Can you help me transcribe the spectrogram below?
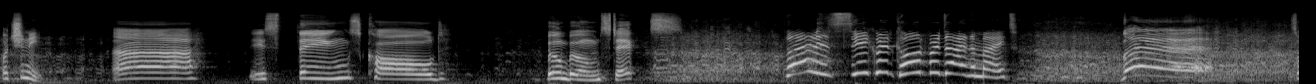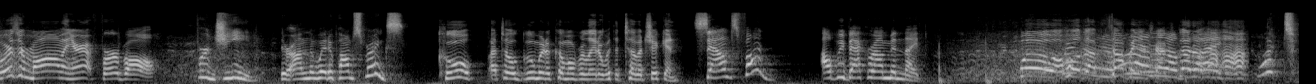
What you need? Uh, these things called boom boom sticks. That is secret code for dynamite. Bleh! So where's your mom and you're at fur ball? For Jean. They're on their way to Palm Springs. Cool. I told Goomer to come over later with a tub of chicken. Sounds fun. I'll be back around midnight. Whoa, whoa hold up. Stop in your tracks. No, no, uh, uh. What?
